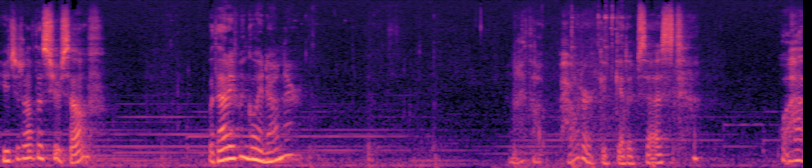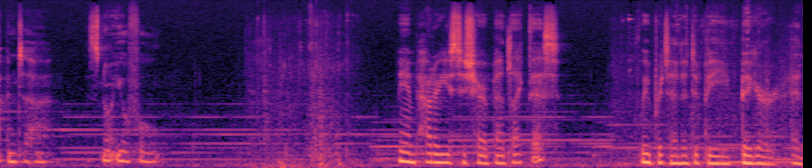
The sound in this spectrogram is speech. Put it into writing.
You did all this yourself? Without even going down there? I thought Powder could get obsessed. What happened to her? It's not your fault. Me and Powder used to share a bed like this. We pretended to be bigger and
